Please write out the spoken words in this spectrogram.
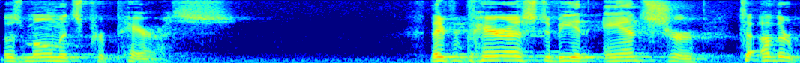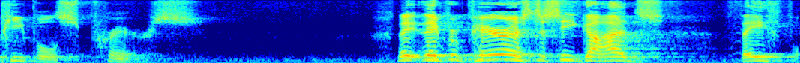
Those moments prepare us. They prepare us to be an answer to other people's prayers. They, they prepare us to see God's faithfulness.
